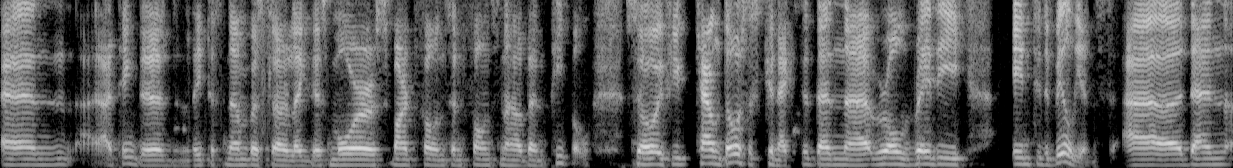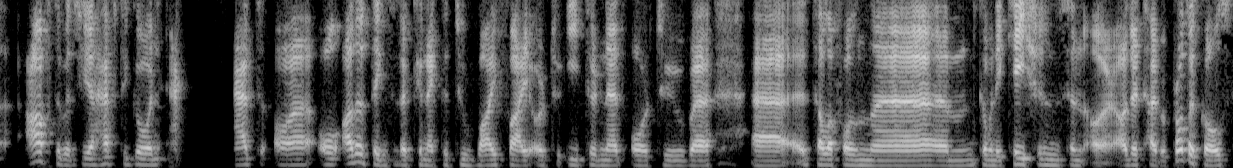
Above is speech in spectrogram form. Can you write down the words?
and I think the, latest numbers are like there's more smartphones and phones now than people. So if you count those as connected, then uh, we're already into the billions. Uh, then afterwards, you have to go and add uh, all other things that are connected to Wi-Fi or to Ethernet or to uh, uh, telephone um, communications and other type of protocols,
